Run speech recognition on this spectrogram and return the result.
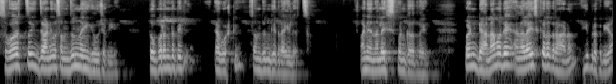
स्वची जाणीव समजून नाही घेऊ शकली तोपर्यंत ती त्या गोष्टी समजून घेत राहीलच आणि ॲनालाइज पण करत राहील. पण ध्यानामध्ये ॲनालाइज करत राहणं ही प्रक्रिया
